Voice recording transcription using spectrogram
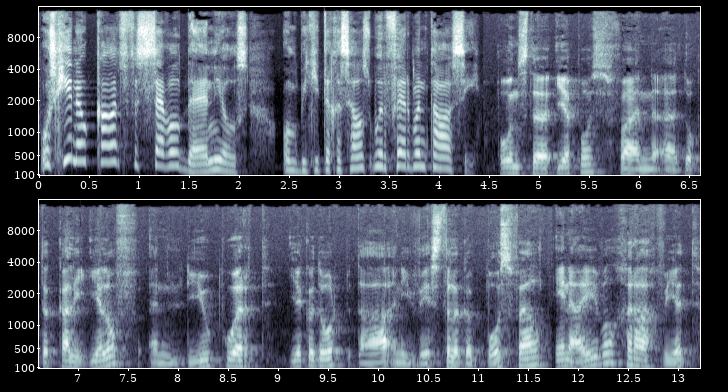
ons gee nou kans vir Sewil Daniels om bietjie te gesels oor fermentasie. Ons te epos van uh, Dr. Kali Elof in Leeupoort, Ekedorp, daar in die westelike Bosveld en hy wil graag weet,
